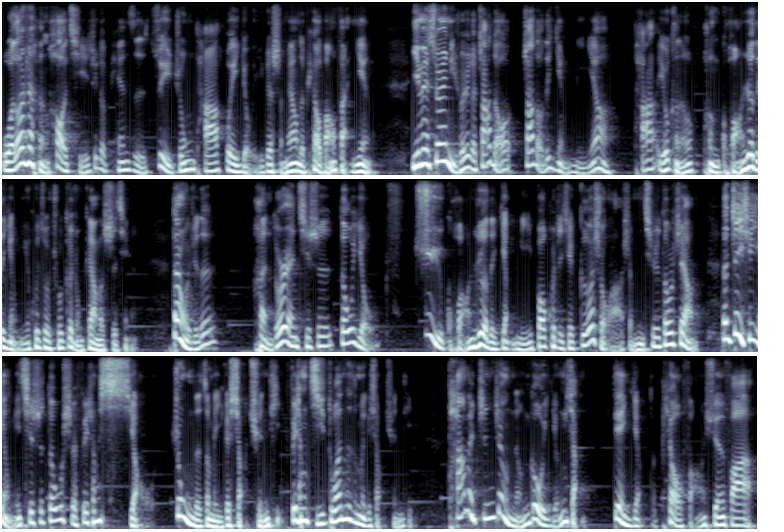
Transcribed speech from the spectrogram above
我倒是很好奇这个片子最终它会有一个什么样的票房反应，因为虽然你说这个扎导扎导的影迷啊，他有可能很狂热的影迷会做出各种各样的事情，但我觉得很多人其实都有巨狂热的影迷，包括这些歌手啊什么，其实都是这样的。但这些影迷其实都是非常小众的这么一个小群体，非常极端的这么一个小群体，他们真正能够影响电影的票房宣发，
